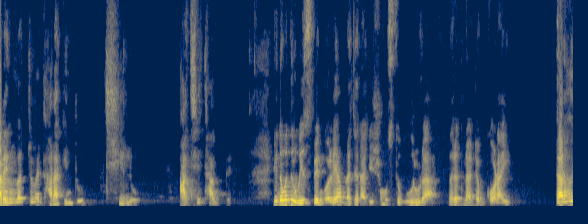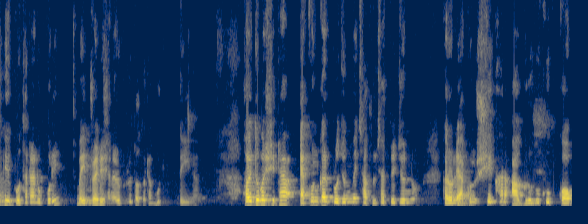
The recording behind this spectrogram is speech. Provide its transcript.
আরেঙ্গাট্রমের ধারা কিন্তু ছিল আছে থাকবে। কিন্তু আমাদের ওয়েস্ট বেঙ্গলে আমরা যারা যে সমস্ত গুরুরা ভরতনাট্যম করাই তারা হয়তো এই প্রথাটার উপরে বা এই ট্র্যাডিশনের উপরে ততটা গুরুত্ব দেই না। হয়তোবা সেটা এখনকার প্রজন্মের ছাত্রছাত্রীর জন্য কারণ এখন শেখার আগ্রহ খুব কম।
